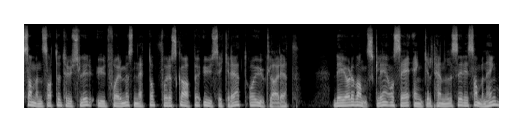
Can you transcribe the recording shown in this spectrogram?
Sammensatte trusler utformes nettopp for å skape usikkerhet og uklarhet. Det gjør det vanskelig å se enkelthendelser i sammenheng,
